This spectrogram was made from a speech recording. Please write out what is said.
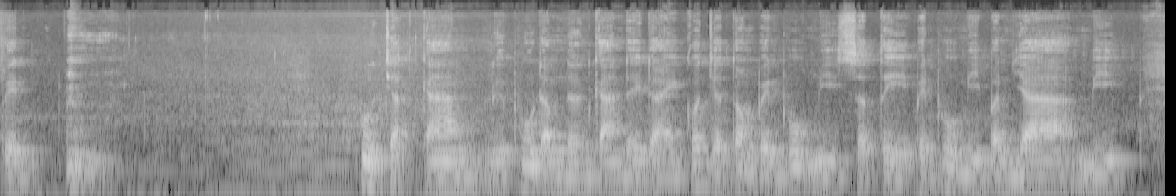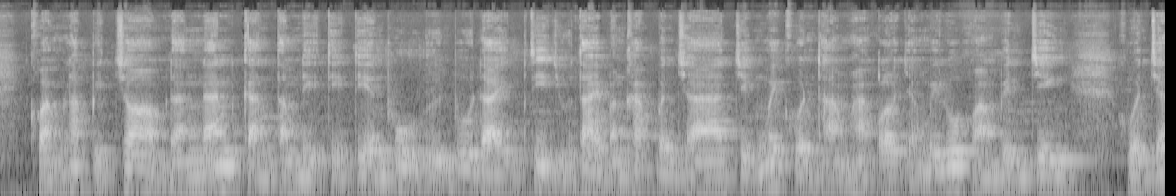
เป็นผู้จัดการหรือผู้ดำเนินการใด ๆ ก็จะต้องเป็นผู้มีสติ เป็นผู้มีปัญญา มี ความรับผิดชอบ ดังนั้นการตำหนิติเตียนผู้อื่นผู้ใดที่อยู่ใต้บังคับบัญชา จึงไม่ควรทำหากเรายังไม่รู้ความเป็นจริง ควรจะ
